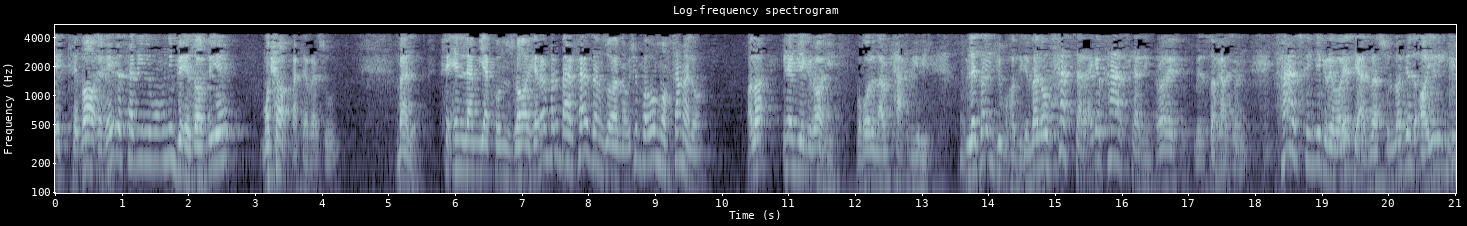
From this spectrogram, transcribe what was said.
اتباع غیر سبیل مؤمنین به اضافه مشاقت رسول. بله. فان لم یکن ظاهرا حالا برفرضم ظاهر نباشه فهو محتملون حالا این یک راهی به قول معروف تقدیری. لذا اینجور می‌خواد دیگه. ولو فسر اگر فرض کردیم راه به اصطلاح غزالی. فرض کنیم یک روایتی از رسول الله بیاد آیه اینجور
